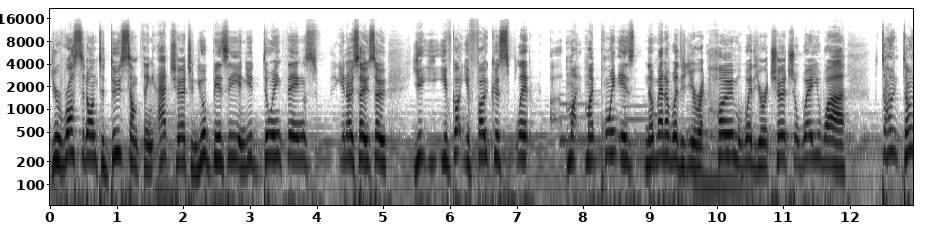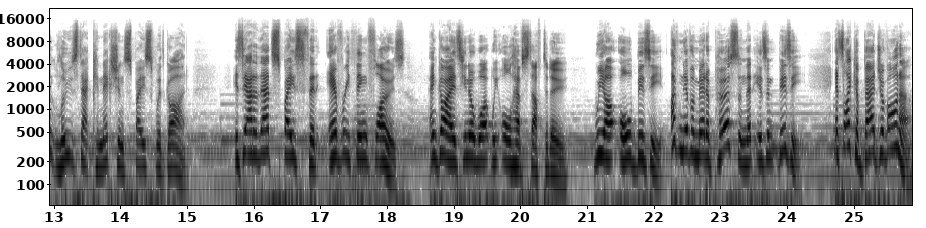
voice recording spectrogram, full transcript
you're rostered on to do something at church and you're busy and you're doing things, you know, so so you you've got your focus split. Uh, my, my point is no matter whether you're at home or whether you're at church or where you are, don't don't lose that connection space with God. It's out of that space that everything flows. And guys, you know what? We all have stuff to do. We are all busy. I've never met a person that isn't busy. It's like a badge of honor.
